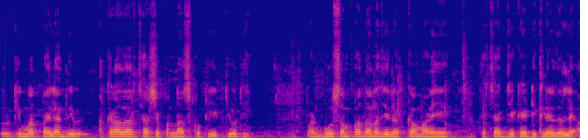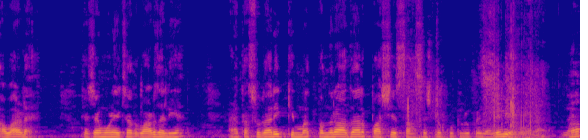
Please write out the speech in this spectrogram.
किंमत पहिल्यांदा अकरा हजार चारशे पन्नास कोटी इतकी होती. पण भूसंपादनाची रक्कम आणि त्याच्यात जे काही डिक्लेअर झालेले अवॉर्ड आहे त्याच्यामुळे याच्यात वाढ झाली आहे. आणि आता सुधारित किंमत पंधरा हजार पाचशे सहासष्ट कोटी रुपये झालेली आहे. हां?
